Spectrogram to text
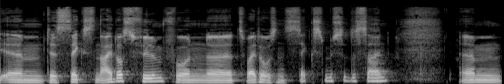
ähm, des Zack Snyders Film von äh, 2006 müsste das sein. Ähm,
